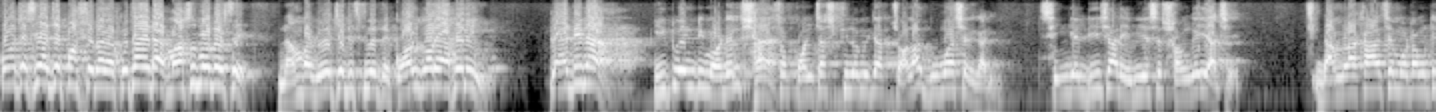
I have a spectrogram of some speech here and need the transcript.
পঁচাশি হাজার পাঁচশো টাকা। কোথায় এটা? মাসুম মোটরসে নাম্বার রয়েছে ডিসপ্লেতে কল করো এখনই। Platina E twenty model. সাতশো পঞ্চাশ কিলোমিটার চলা দু মাসের গাড়ি। সিঙ্গেল ডিশ আর এবিএস এর সঙ্গেই আছে। দাম রাখা আছে মোটামুটি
